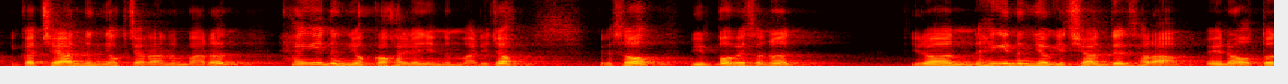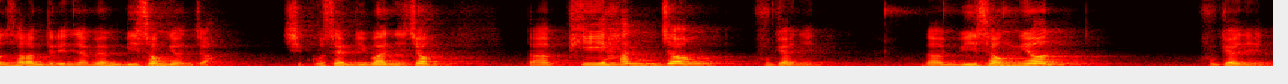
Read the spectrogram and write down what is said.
그러니까 제한 능력자라는 말은 행위 능력과 관련이 있는 말이죠. 그래서 민법에서는 이런 행위 능력이 제한된 사람에는 어떤 사람들이 있냐면 미성년자, 19세 미만이죠. 그다음 피한정 후견인, 그다음 미성년 후견인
